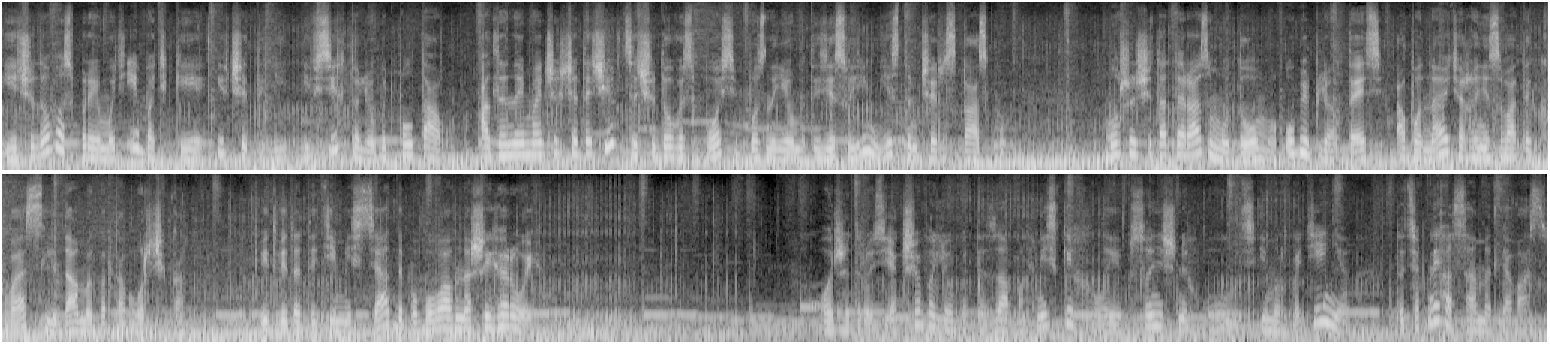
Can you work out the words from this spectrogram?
Її чудово сприймуть і батьки, і вчителі, і всі, хто любить Полтаву. А для найменших читачів це чудовий спосіб познайомитися зі своїм містом через казку. Можна читати разом удома, у бібліотеці або навіть організувати квест слідами кота Мурчика, відвідати ті місця, де побував наш герой. Отже, друзі, якщо ви любите запах міських лип, сонячних вулиць і моркотіння, то ця книга саме для вас.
